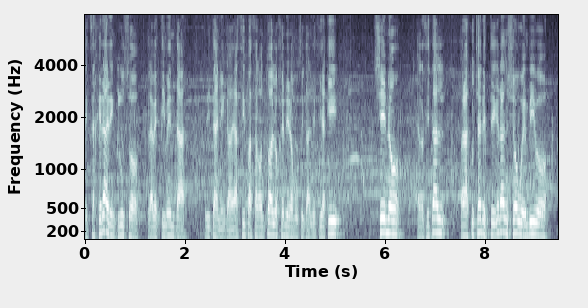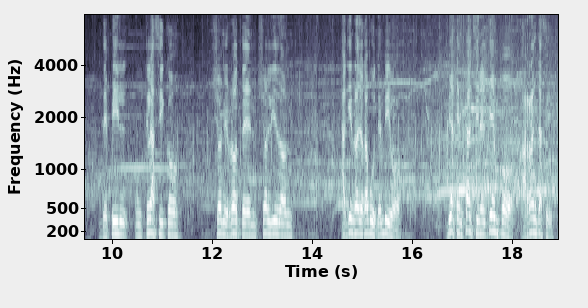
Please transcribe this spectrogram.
exagerar incluso la vestimenta británica. Así pasa con todos los géneros musicales. Y aquí lleno el recital para escuchar este gran show en vivo de Pil, un clásico. Johnny Rotten, John Lydon, aquí en Radio Caput, en vivo. Viaje en taxi en el tiempo, arranca así.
